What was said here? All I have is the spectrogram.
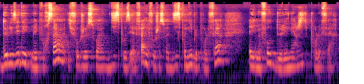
de les aider. Mais pour ça, il faut que je sois disposée à le faire, il faut que je sois disponible pour le faire et il me faut de l'énergie pour le faire.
